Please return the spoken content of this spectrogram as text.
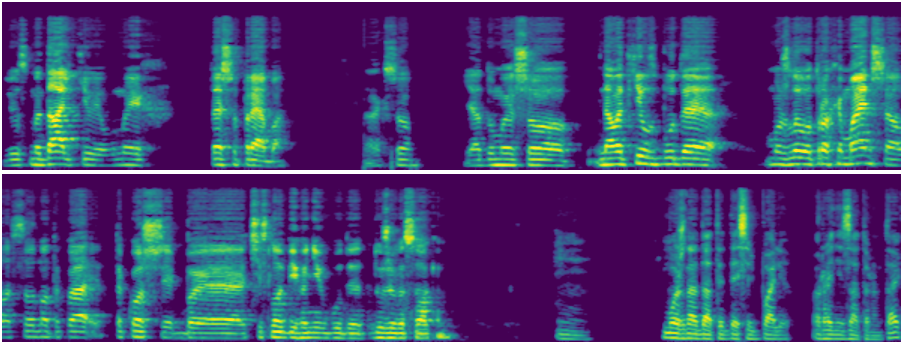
плюс медальки у них те, що треба. Так що я думаю, що навіть Хілс буде, можливо, трохи менше, але все одно така, також якби число бігунів буде дуже високим. Mm. Можна дати 10 балів організаторам, так?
